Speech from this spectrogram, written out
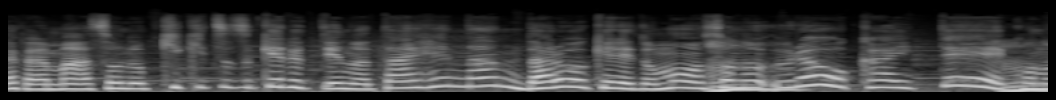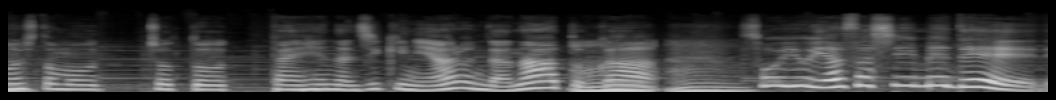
だからまあその聞き続けるっていうのは大変なんだろうけれども、その裏を書いて、うん。この人もちょっと大変な時期にあるんだなとか、そういう優しい目で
